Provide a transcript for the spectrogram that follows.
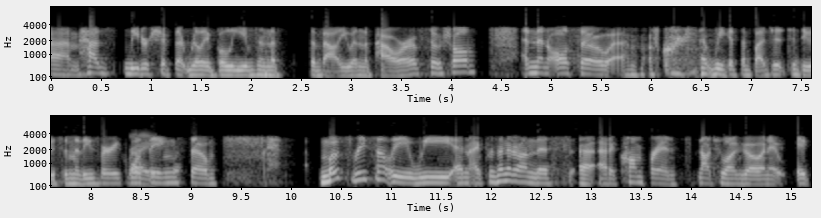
um, has leadership that really believes in the the value and the power of social, and then also, um, of course, that we get the budget to do some of these very cool Right. things. So. Most recently, we and I presented on this uh, at a conference not too long ago, and it it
